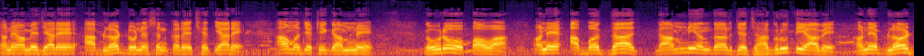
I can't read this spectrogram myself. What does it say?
અને અમે જ્યારે આ બ્લડ ડોનેશન કરે છે ત્યારે આ મજેઠી ગામને ગૌરવ અપાવવા અને આ બધા જ ગામની અંદર જે જાગૃતિ આવે અને બ્લડ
